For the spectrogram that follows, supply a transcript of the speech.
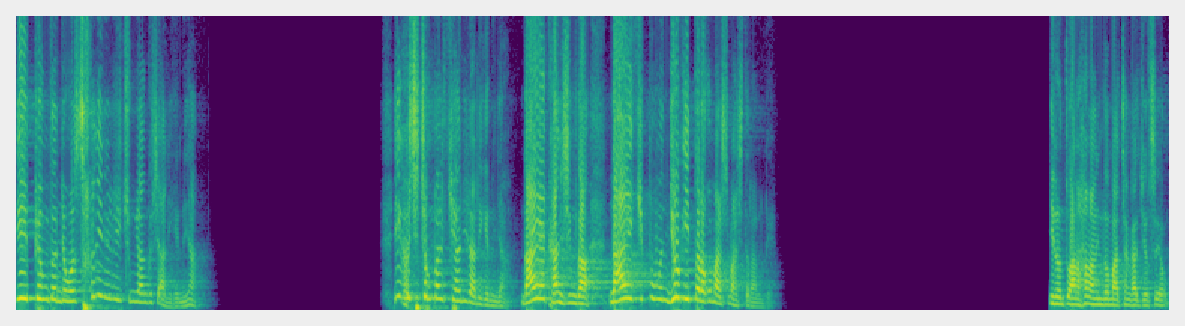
이 병든 영혼 살리는 일이 중요한 것이 아니겠느냐? 이것이 정말 귀한 일 아니겠느냐? 나의 관심과 나의 기쁨은 여기 있다라고 말씀하시더라는 거예요. 이는 또한 하나님도 마찬가지였어요.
